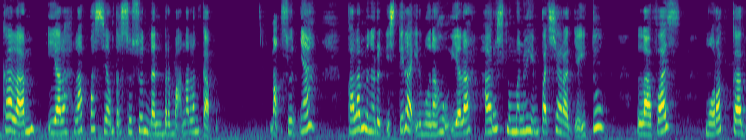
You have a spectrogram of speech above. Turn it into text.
Kalam ialah lapas yang tersusun dan bermakna lengkap. Maksudnya, kalam menurut istilah ilmu nahu ialah harus memenuhi empat syarat yaitu lafaz, murakkab,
